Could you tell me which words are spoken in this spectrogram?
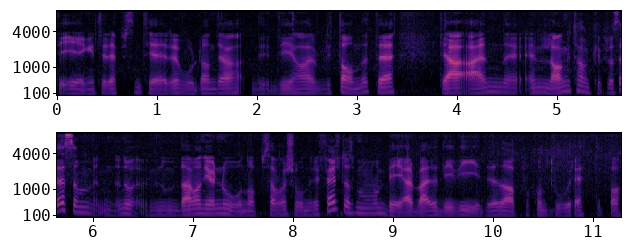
de egentlig representerer, hvordan de har, de, de har blitt dannet, det, det er en, en lang tankeprosess som, no, der man gjør noen observasjoner i felt, og så må man bearbeide de videre da, på kontoret etterpå.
